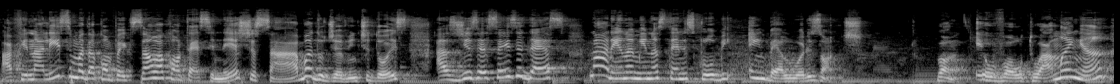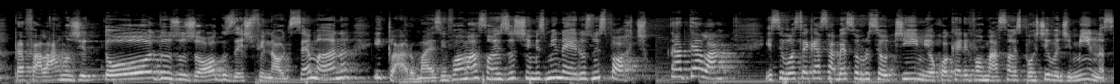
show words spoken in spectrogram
A finalíssima da competição acontece neste sábado, dia 22, às 16h10, na Arena Minas Tênis Clube, em Belo Horizonte. Bom, eu volto amanhã para falarmos de todos os jogos deste final de semana e, claro, mais informações dos times mineiros no esporte. Até lá! E se você quer saber sobre o seu time ou qualquer informação esportiva de Minas,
